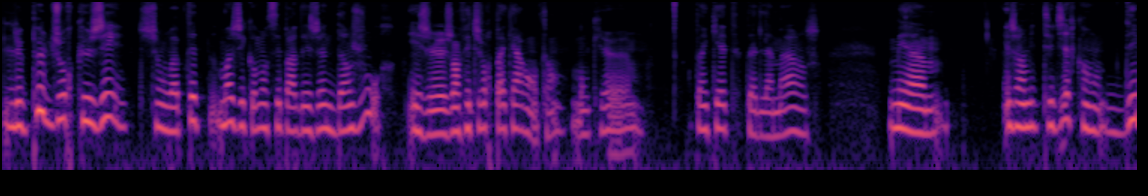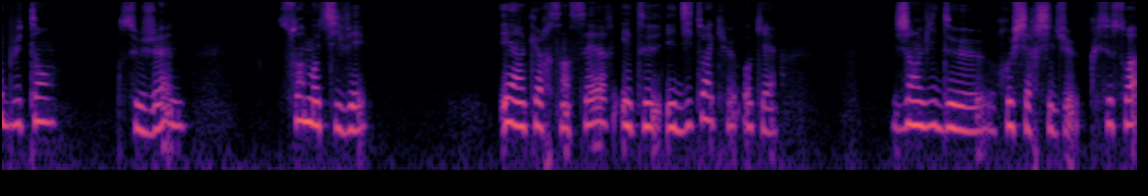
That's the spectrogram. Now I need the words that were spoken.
le peu de jours que j'ai. On va peut-être, moi j'ai commencé par des jeûnes d'un jour et je j'en fais toujours pas 40, hein. donc euh, t'inquiète, t'as de la marge. Mais euh, j'ai envie de te dire qu'en débutant ce jeûne, sois motivé, et un cœur sincère et, et dis-toi que, ok, j'ai envie de rechercher Dieu, que ce soit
